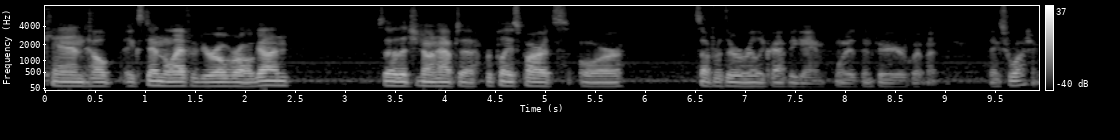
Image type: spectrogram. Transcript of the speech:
can help extend the life of your overall gun so that you don't have to replace parts or suffer through a really crappy game with inferior equipment. Thanks for watching.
